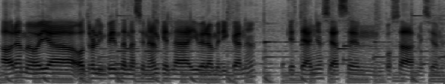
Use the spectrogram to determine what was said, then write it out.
Ahora me voy a otra Olimpiada Internacional que es la Iberoamericana, que este año se hacen posadas, misiones.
